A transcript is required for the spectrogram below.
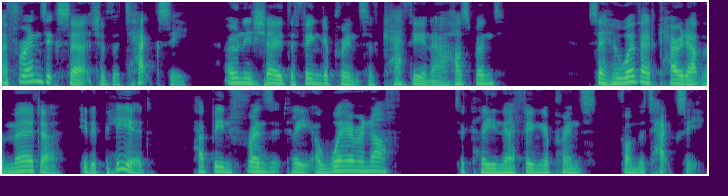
A forensic search of the taxi only showed the fingerprints of Kathy and her husband, so whoever had carried out the murder, it appeared, had been forensically aware enough to clean their fingerprints from the taxi.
